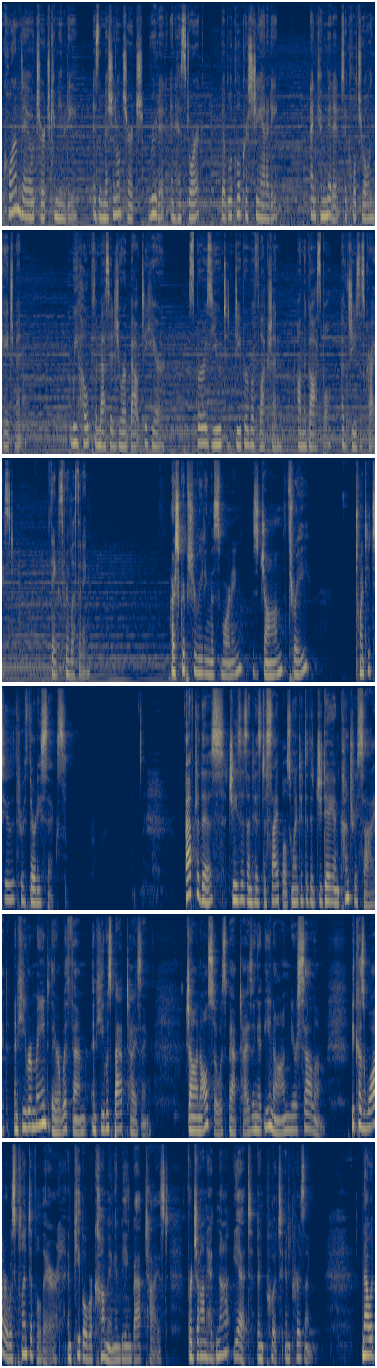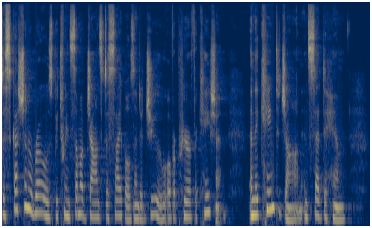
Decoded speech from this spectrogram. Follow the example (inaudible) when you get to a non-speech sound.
The Coram Deo Church community is a missional church rooted in historic, biblical Christianity and committed to cultural engagement. We hope the message you're about to hear spurs you to deeper reflection on the gospel of Jesus Christ. Thanks for listening. Our scripture reading this morning is John 3 22 through 36. After this, Jesus and his disciples went into the Judean countryside, and he remained there with them, and he was baptizing. John also was baptizing at Aenon near Salim, because water was plentiful there, and people were coming and being baptized, for John had not yet been put in prison. Now a discussion arose between some of John's disciples and a Jew over purification, and they came to John and said to him,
